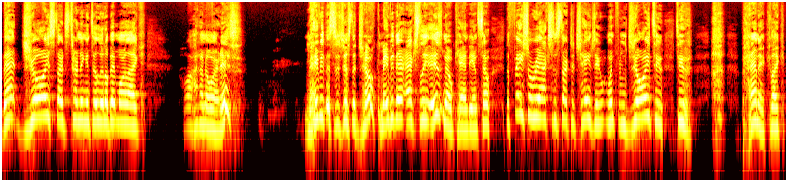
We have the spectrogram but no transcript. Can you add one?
that joy starts turning into a little bit more like, well, I don't know where it is. Maybe this is just a joke. Maybe there actually is no candy. And so the facial reactions start to change. They went from joy to, to panic. Like,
